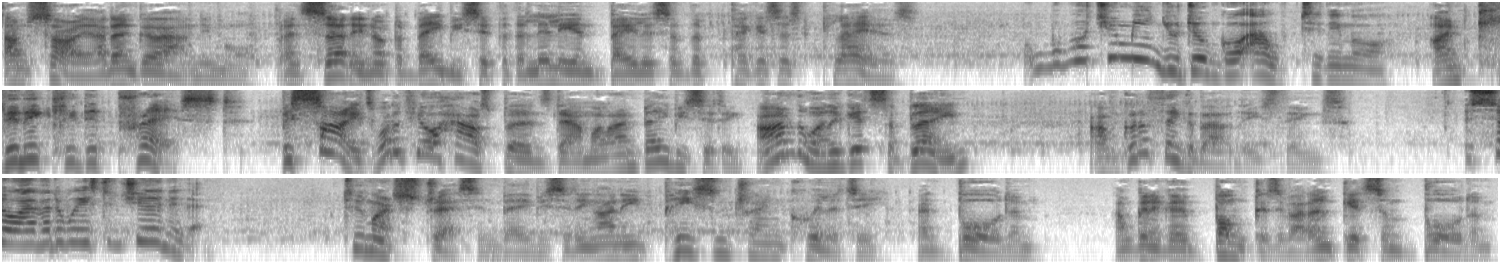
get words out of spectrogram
I'm sorry, I don't go out anymore. And certainly not to babysit for the Lilian Baylis of the Pegasus Players. What do you mean you don't go out anymore? I'm clinically depressed. Besides, what if your house burns down while I'm babysitting? I'm the one who gets the blame. I've got to think about these things. So I've had a wasted journey then? Too much stress in babysitting. I need peace and tranquility and boredom. I'm going to go bonkers if I don't get some boredom.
